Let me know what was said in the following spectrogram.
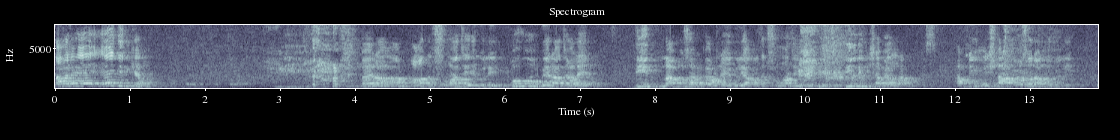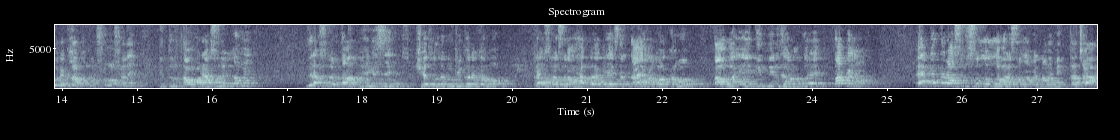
তাহলে এই দিন কেন? আমাদের সমাজে এগুলি বহু বেড়া জালে। দিন না বোঝার কারণে এগুলি আমাদের সমাজে দিন হিসাবে আমরা করতেছি। আপনি সারা বছর আপনি রুটি করে খান, কোনো সমস্যা নেই। কিন্তু তাও রাসুলের নামে রাসুলের দাঁত ভেঙেছে সেজন্য রুটি করে খাব। রাসুল হালুয়া খেয়েছেন, তাই হালুয়া খাব। তাও এই দিন নির্ধারণ করে, তা কেন? একেতে রাসুল সাল্লাহ সাল্লামের নামে মিথ্যাচার।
